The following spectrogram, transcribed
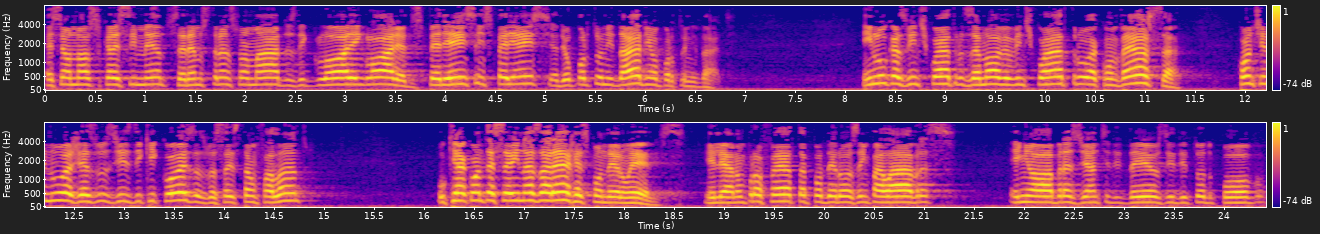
Esse é o nosso crescimento, seremos transformados de glória em glória, de experiência em experiência, de oportunidade em oportunidade. Em Lucas 24, 19 a 24, a conversa continua. Jesus diz: De que coisas vocês estão falando? O que aconteceu em Nazaré? Responderam eles. Ele era um profeta poderoso em palavras, em obras diante de Deus e de todo o povo.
